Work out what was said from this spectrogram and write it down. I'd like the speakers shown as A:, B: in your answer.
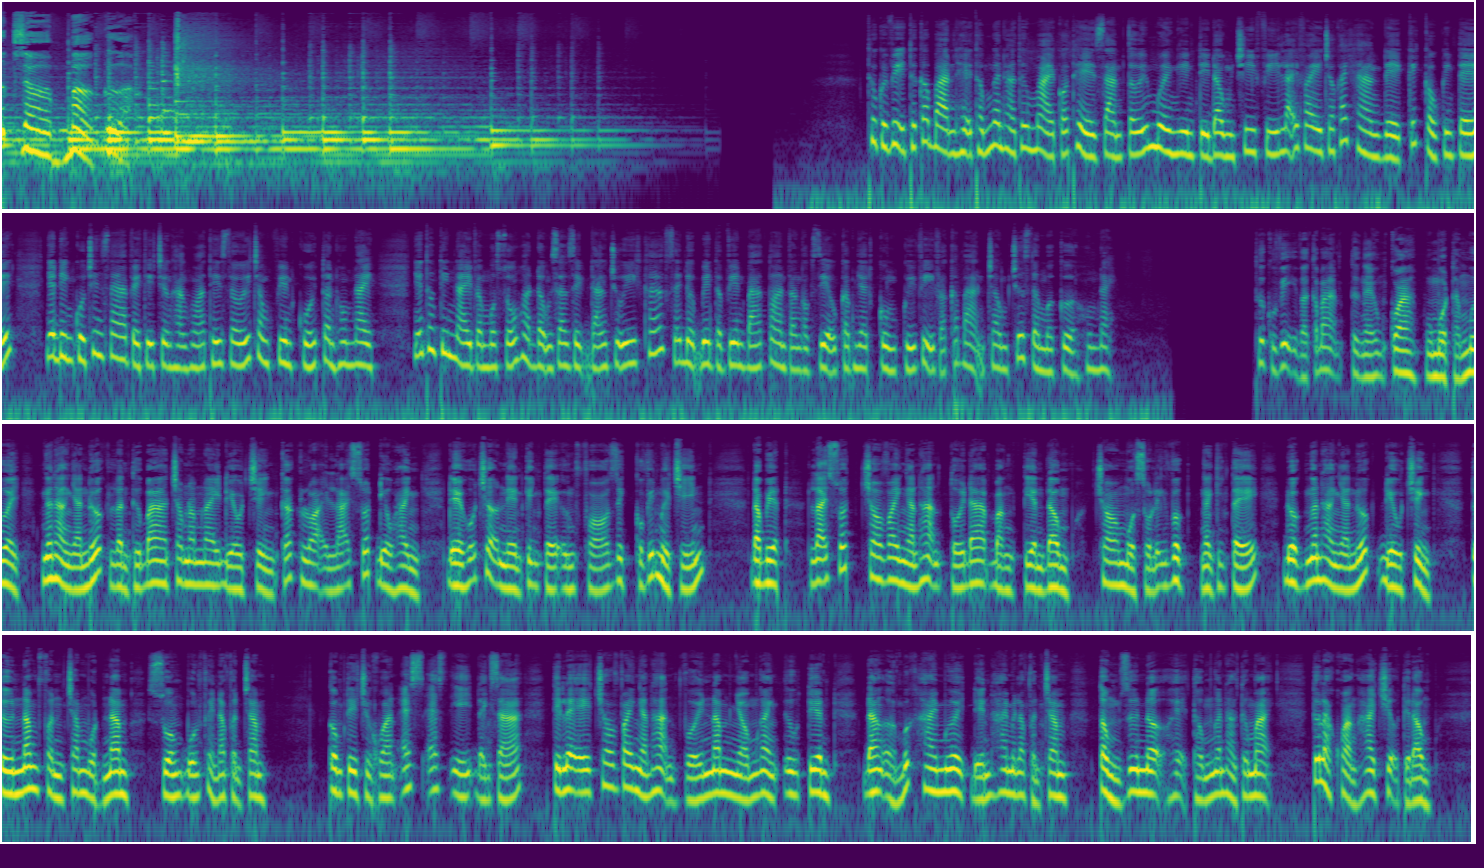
A: trước giờ mở cửa.
B: Thưa quý vị, thưa các bạn, hệ thống ngân hàng thương mại có thể giảm tới 10.000 tỷ đồng chi phí lãi vay cho khách hàng để kích cầu kinh tế. Nhận định của chuyên gia về thị trường hàng hóa thế giới trong phiên cuối tuần hôm nay. Những thông tin này và một số hoạt động giao dịch đáng chú ý khác sẽ được biên tập viên Bá Toàn và Ngọc Diệu cập nhật cùng quý vị và các bạn trong trước giờ mở cửa hôm nay.
C: Thưa quý vị và các bạn, từ ngày hôm qua, mùng 1 tháng 10, Ngân hàng Nhà nước lần thứ ba trong năm nay điều chỉnh các loại lãi suất điều hành để hỗ trợ nền kinh tế ứng phó dịch COVID-19. Đặc biệt, lãi suất cho vay ngắn hạn tối đa bằng tiền đồng cho một số lĩnh vực ngành kinh tế được Ngân hàng Nhà nước điều chỉnh từ 5% một năm xuống 4,5%. Công ty chứng khoán SSI đánh giá tỷ lệ cho vay ngắn hạn với 5 nhóm ngành ưu tiên đang ở mức 20 đến 25% tổng dư nợ hệ thống ngân hàng thương mại, tức là khoảng 2 triệu tỷ đồng.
